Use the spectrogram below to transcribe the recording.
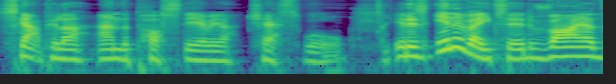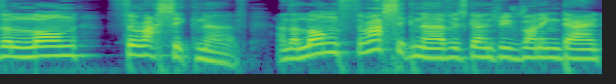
scapula and the posterior chest wall. It is innervated via the long thoracic nerve, and the long thoracic nerve is going to be running down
